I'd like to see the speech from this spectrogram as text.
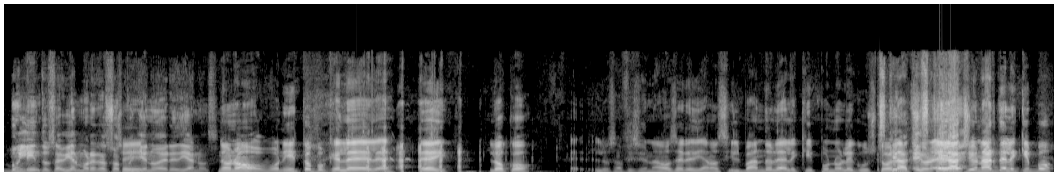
muy lindo se el Morena Soto Sí. lleno de heredianos. No, no, bonito porque le... le- ey, loco, eh, los aficionados heredianos silbándole al equipo, no le gustó Es que- el, accion- es que- el accionar del equipo,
